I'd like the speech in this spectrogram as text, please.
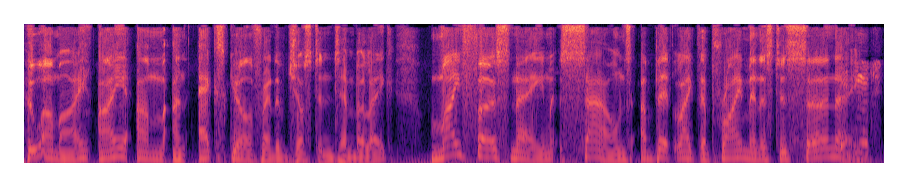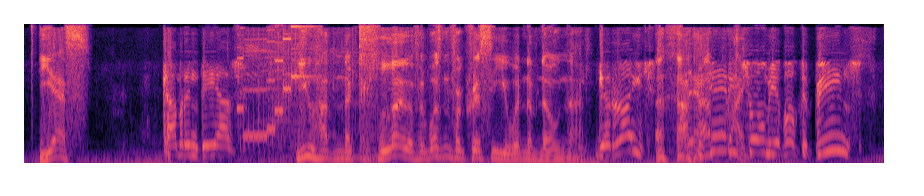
Who am I? I am an ex-girlfriend of Justin Timberlake. My first name sounds a bit like the Prime Minister's surname. Yes. Cameron Diaz. You hadn't a clue. If it wasn't for Chrissy, you wouldn't have known that. You're right. And it was here he Right. told me about the beans.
